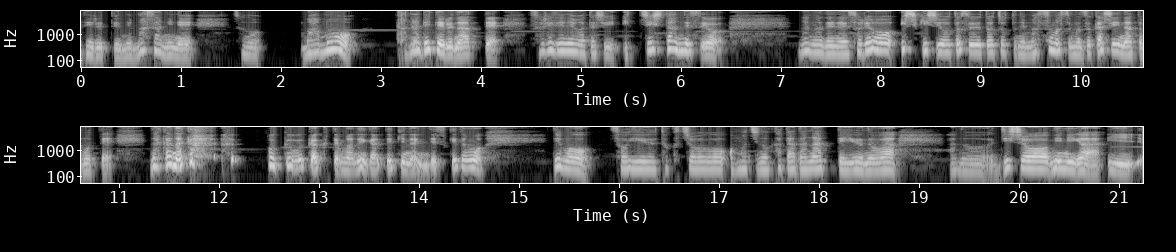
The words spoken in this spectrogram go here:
でるっていうね、まさにね、その、間も奏でてるなって、それでね、私一致したんですよ。なのでね、それを意識しようとすると、ちょっとね、ますます難しいなと思って、なかなか 奥深くて真似ができないんですけども、でも、そういう特徴をお持ちの方だなっていうのは、あの、自称耳がいい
